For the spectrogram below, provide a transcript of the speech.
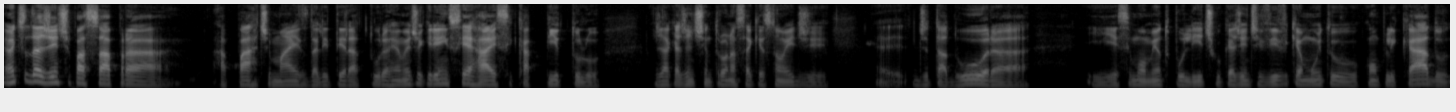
Antes da gente passar para a parte mais da literatura, realmente eu queria encerrar esse capítulo, já que a gente entrou nessa questão aí de é, ditadura e esse momento político que a gente vive, que é muito complicado.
